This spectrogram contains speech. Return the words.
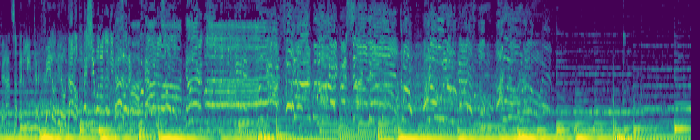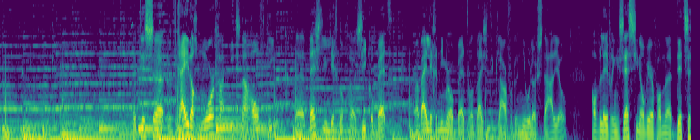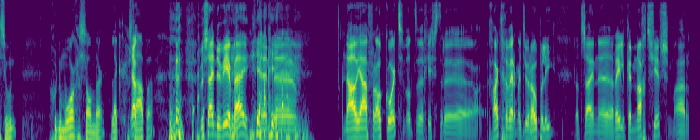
speranza per l'Inter, filo di Lautaro, è scivolato il difensore, Calma, Luca calma, solo, Luca calma. Het is eh, vrijdagmorgen, iets na half tien. Eh, Wesley ligt nog eh, ziek op bed. Maar wij liggen niet meer op bed, want wij zitten klaar voor de nieuwe Lo Stadio. Aflevering 16 alweer van eh, dit seizoen. Goedemorgen Sander, lekker geslapen? We zijn er weer bij. Ja, en, ja. ehm, nou ja, vooral kort. Want eh, gisteren eh, hard gewerkt met de Europa League. Dat zijn eh, redelijke nachtshifts. Maar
